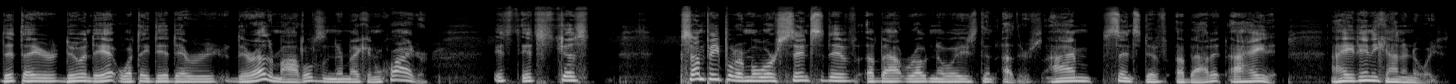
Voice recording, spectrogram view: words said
that they're doing to it what they did to every, their other models, and they're making them quieter. It's it's just some people are more sensitive about road noise than others. I'm sensitive about it. I hate it. I hate any kind of noise.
